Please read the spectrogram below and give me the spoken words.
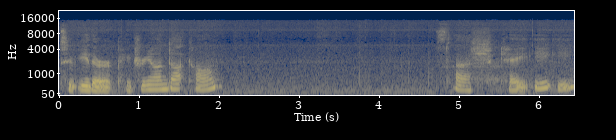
to either patreon.com slash K-E-E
